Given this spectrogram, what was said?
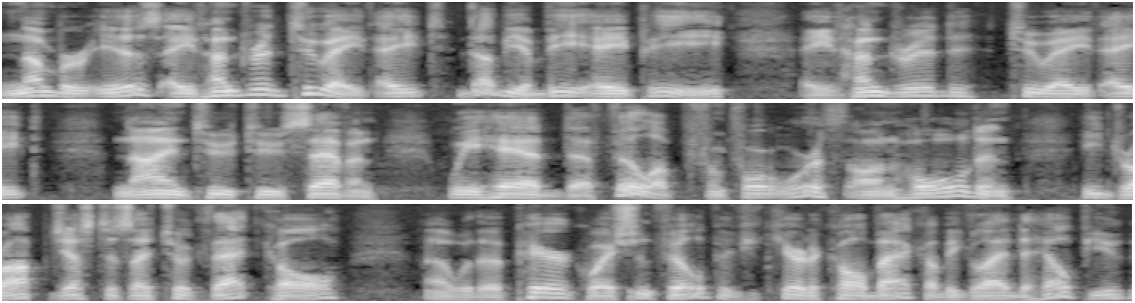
number is 800 288 WBAP, 800 288 9227. We had uh, Philip from Fort Worth on hold, and he dropped just as I took that call uh, with a pair question. Philip, if you care to call back, I'll be glad to help you.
